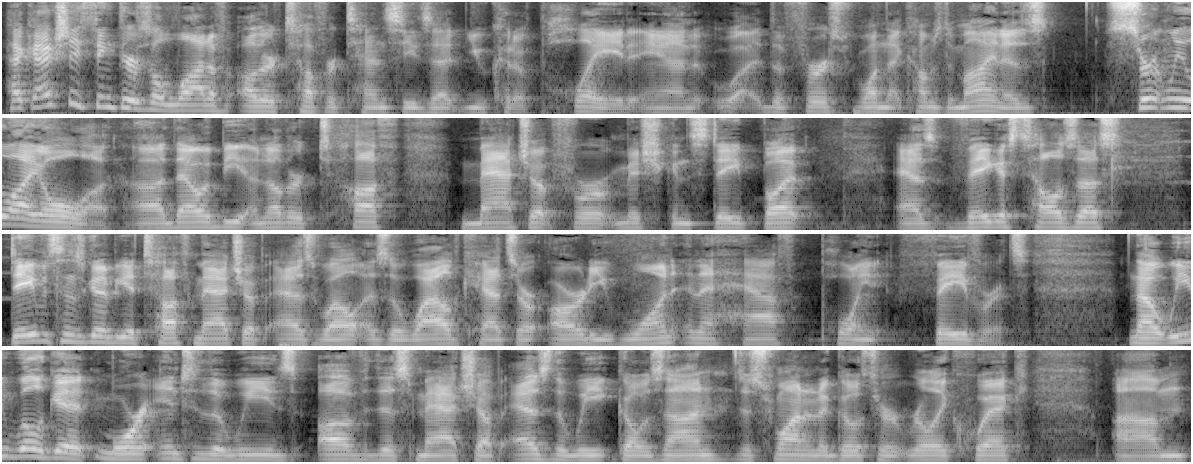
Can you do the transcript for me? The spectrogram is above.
Heck, I actually think there's a lot of other tougher ten seeds that you could have played, and the first one that comes to mind is certainly Loyola. Uh, that would be another tough matchup for Michigan State, but as Vegas tells us, Davidson's going to be a tough matchup as well as the Wildcats are already one and a half point favorites. Now, we will get more into the weeds of this matchup as the week goes on. Just wanted to go through it really quick. Um,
